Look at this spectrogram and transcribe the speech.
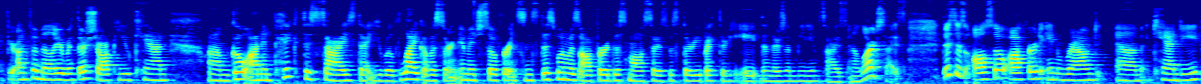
if you're unfamiliar with their shop, you can um, go on and pick the size that you would like of a certain image. So for instance, this one was offered, the small size was 30 by 38, then there's a medium size and a large size. This is also offered in round um, candy.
